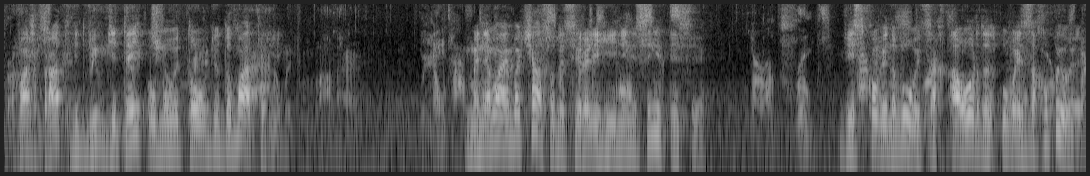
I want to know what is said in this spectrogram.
Ваш брат відвів дітей у молитовню до матері. Ми не маємо часу на ці релігійні нісенітниці. Військові на вулицях, а орден увесь захопили.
